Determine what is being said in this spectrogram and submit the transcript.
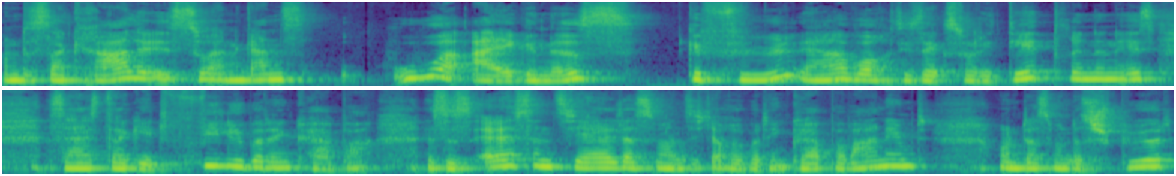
Und das Sakrale ist so ein ganz ureigenes Gefühl, ja, wo auch die Sexualität drinnen ist. Das heißt, da geht viel über den Körper. Es ist essentiell, dass man sich auch über den Körper wahrnimmt und dass man das spürt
